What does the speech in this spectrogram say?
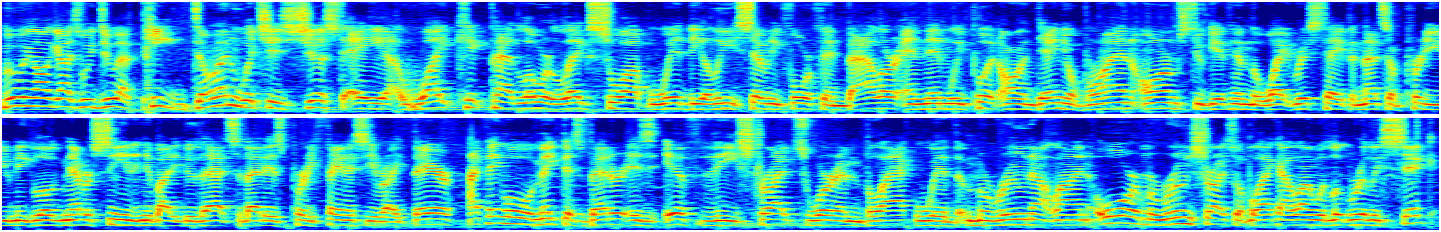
Moving on, guys, we do have Pete Dunne, which is just a white kick pad lower leg swap with the Elite 74 Finn Balor, and then we put on Daniel Bryan arms to give him the white wrist tape, and that's a pretty unique look. Never seen anybody do that, so that is pretty fantasy right there. I think what would make this better is if the stripes were in black with maroon outline, or maroon stripes with black outline would look really sick.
